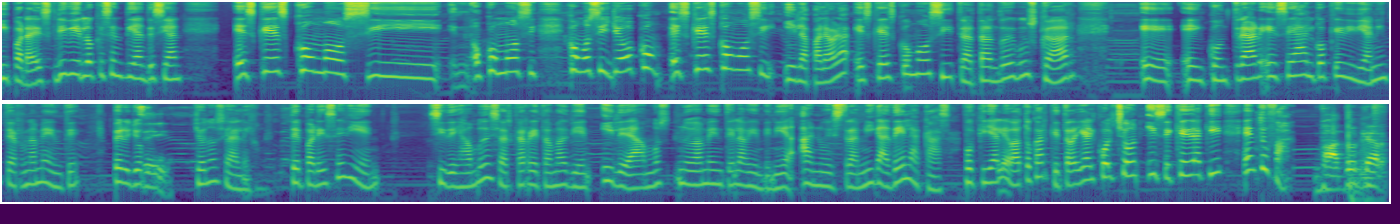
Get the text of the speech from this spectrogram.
Y para describir lo que sentían, decían, es que es como si, o como si, como si yo, com- es que es como si, y la palabra es que es como si tratando de buscar, eh, encontrar ese algo que vivían internamente, pero yo, Sí. yo no sé, Alejo, ¿te parece bien si dejamos de echar carreta más bien y le damos nuevamente la bienvenida a nuestra amiga de la casa? Porque ya le va a tocar que traiga el colchón y se quede aquí en tu fam. Va a tocar.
